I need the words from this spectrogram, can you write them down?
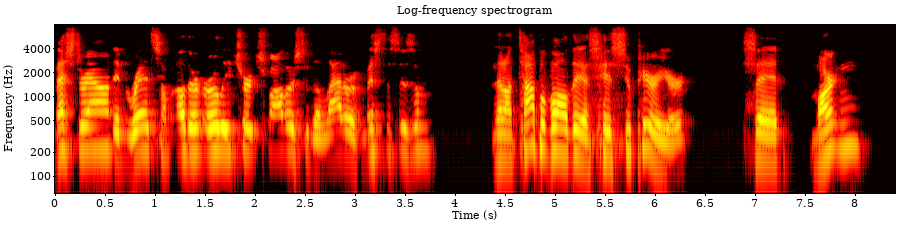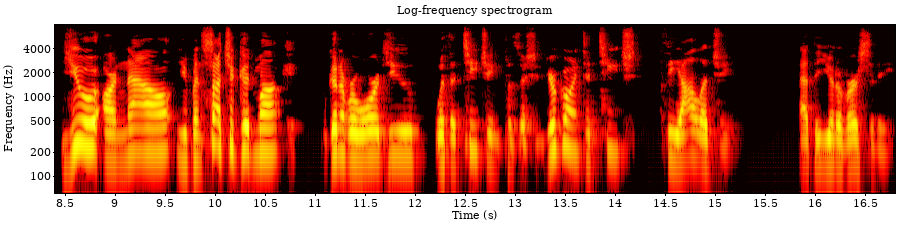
messed around and read some other early church fathers through the ladder of mysticism. And then on top of all this, his superior said, Martin, you are now, you've been such a good monk. I'm going to reward you with a teaching position. You're going to teach theology at the university.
